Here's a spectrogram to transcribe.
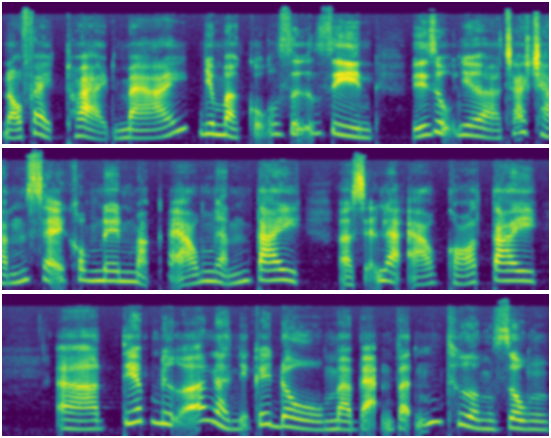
nó phải thoải mái nhưng mà cũng giữ gìn. Ví dụ như là chắc chắn sẽ không nên mặc áo ngắn tay à, sẽ là áo có tay. À, tiếp nữa là những cái đồ mà bạn vẫn thường dùng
